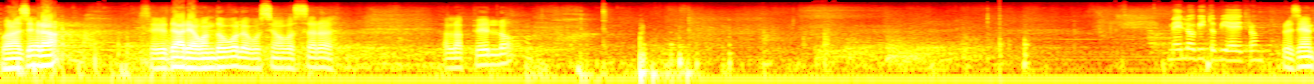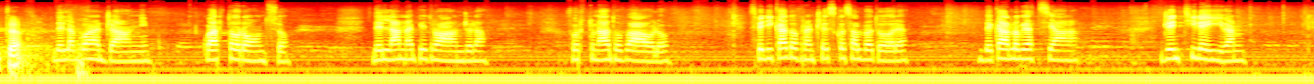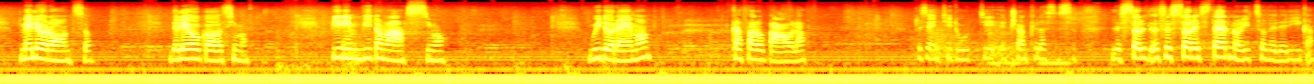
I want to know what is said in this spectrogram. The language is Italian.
Buonasera, segretaria, quando vuole possiamo passare all'appello. Mello Vito Pietro, Presente, Della Bona Gianni, Quarto Ronzo, Dell'Anna Pietro Angela, Fortunato Paolo, Svedicato Francesco Salvatore, De Carlo Graziana, Gentile Ivan, Melio Ronzo, De Leo Cosimo, Pirin Vito Massimo, Guido Remo, Cafaro Paola. Presenti tutti e c'è anche l'assessore, esterno Rizzo Federica.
